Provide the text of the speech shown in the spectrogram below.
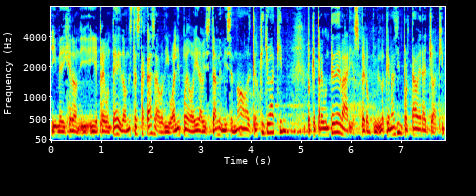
Y me dijeron, y, y le pregunté, ¿dónde está esta casa? Igual y puedo ir a visitarle. Y me dicen, no, creo que Joaquín, porque pregunté de varios, pero lo que más me importaba era Joaquín.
